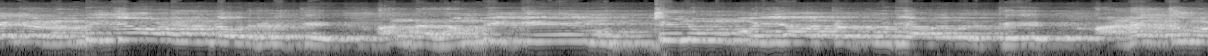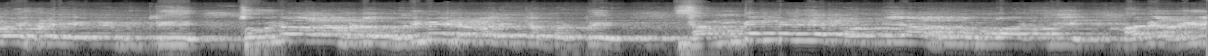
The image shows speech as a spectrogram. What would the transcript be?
என்ற நம்பிக்கையோடு இருந்தவர்களுக்கு அந்த நம்பிக்கையை முற்றிலும் பொய்யாக்கக்கூடிய அளவிற்கு அடக்குமுறைகளை ஏறிவிட்டு தொழிலாளர்களுடைய உரிமைகள் மறைக்கப்பட்டு சங்கங்களே போட்டியாக உருவாக்கி அது அகில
